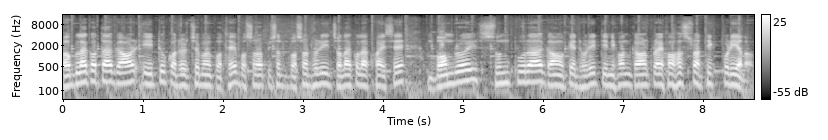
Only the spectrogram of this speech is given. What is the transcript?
হগলাকটা গাঁৱৰ এইটো কদৰ্যময় পথে বছৰৰ পিছত বছৰ ধৰি জ্বলা কলা খুৱাইছে বমৰৈ সোণপুৰা গাঁৱকে ধৰি তিনিখন গাঁৱৰ প্ৰায় সহস্ৰাধিক পৰিয়ালক।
